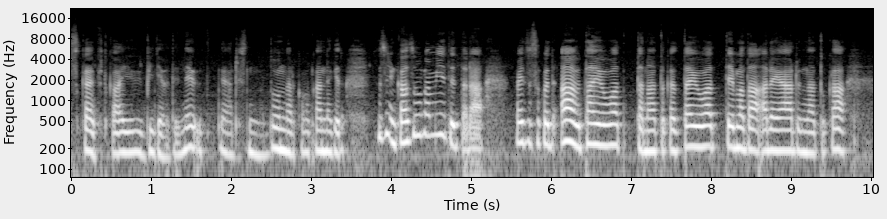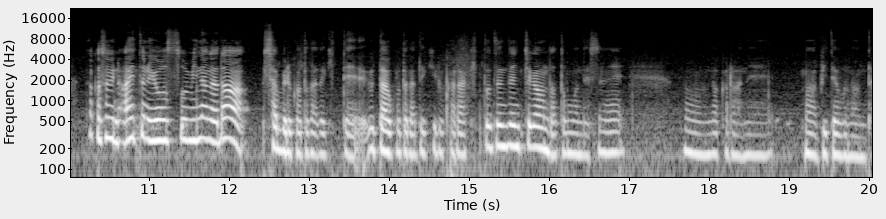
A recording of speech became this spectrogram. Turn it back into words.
スカイプとかああいうビデオでねあるのどうなるか分かんないけど要するに画像が見えてたら割とそこで「ああ歌い終わったな」とか歌い終わってまだあれがあるなとかなんかそういうふうに相手の様子を見ながら喋ることができて歌うことができるからきっと全然違うんだと思うんですよね。うん、だからねまあビデオなんだ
